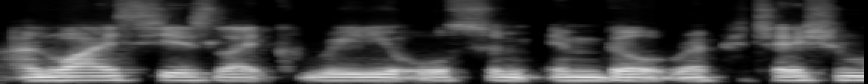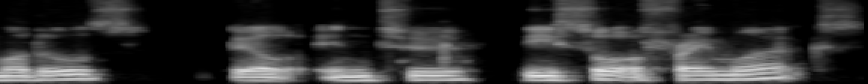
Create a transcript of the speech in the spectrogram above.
And I see is like really awesome inbuilt reputation models built into these sort of frameworks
